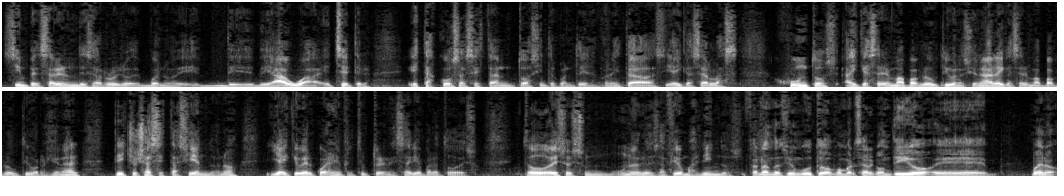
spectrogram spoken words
sin pensar en un desarrollo de, bueno, de, de agua, etcétera. Estas cosas están todas interconectadas y hay que hacerlas juntos, hay que hacer el mapa productivo nacional, hay que hacer el mapa productivo regional, de hecho ya se está haciendo, ¿no? Y hay que ver cuál es la infraestructura necesaria para todo eso. Todo eso es uno de los desafíos más lindos. Fernando, ha sido un gusto conversar contigo. Eh, bueno,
